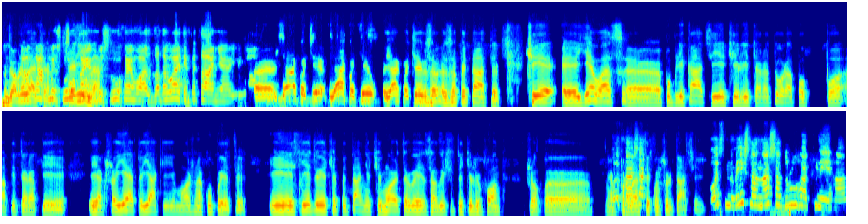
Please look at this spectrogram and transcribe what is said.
Добрий Так, вечір. так, ми Це слухаємо, Рівне. ми слухаємо вас. Задавайте питання. Е, Я хотів, я хотів, я хотів запитати, чи е, є у вас е, публікації чи література по, по апітерапії? Якщо є, то як її можна купити? І слідуюче питання: чи можете ви залишити телефон, щоб е, наша- провести консультацію? Ось вийшла наша друга книга.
